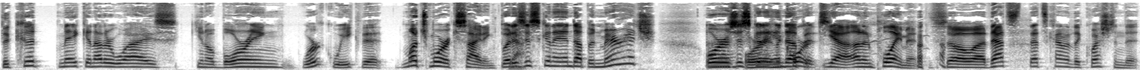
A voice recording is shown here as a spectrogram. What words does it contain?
that could make an otherwise you know boring work week that much more exciting. But is this going to end up in marriage? Or is this going to end up at yeah unemployment? so uh, that's that's kind of the question that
